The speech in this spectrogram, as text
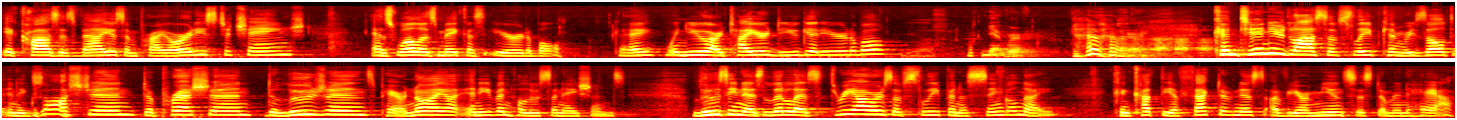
it causes values and priorities to change, as well as make us irritable. Okay? When you are tired, do you get irritable? Never. Continued loss of sleep can result in exhaustion, depression, delusions, paranoia, and even hallucinations. Losing as little as three hours of sleep in a single night can cut the effectiveness of your immune system in half.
